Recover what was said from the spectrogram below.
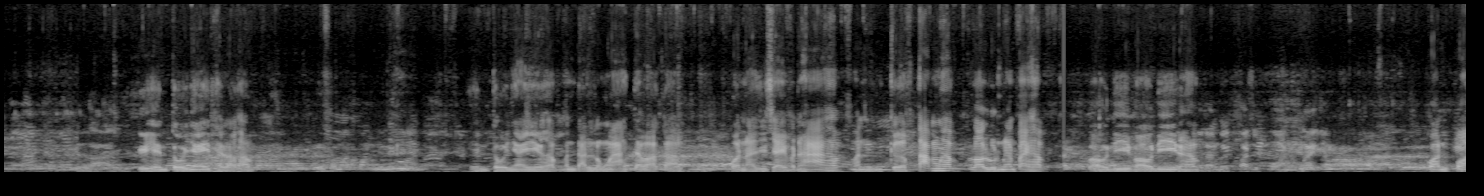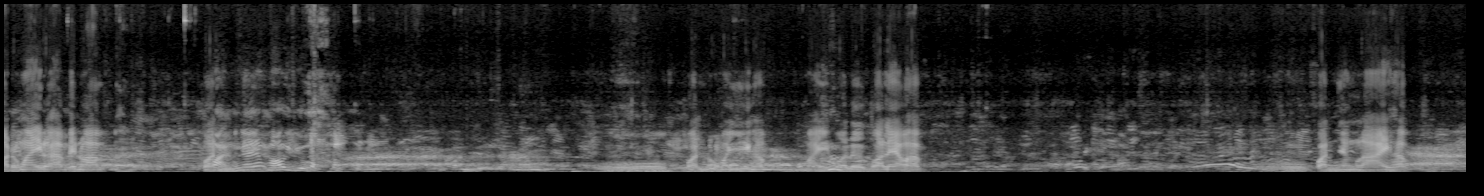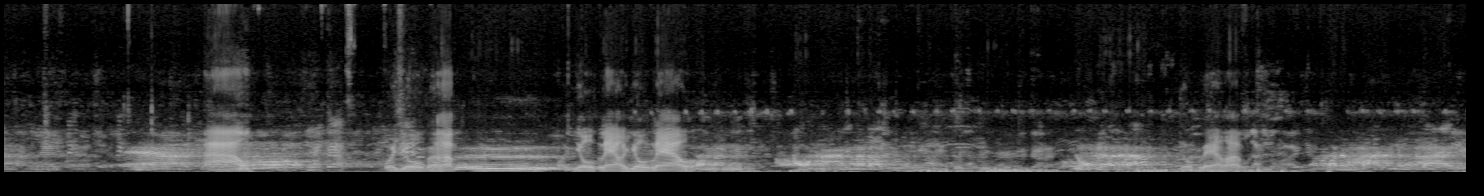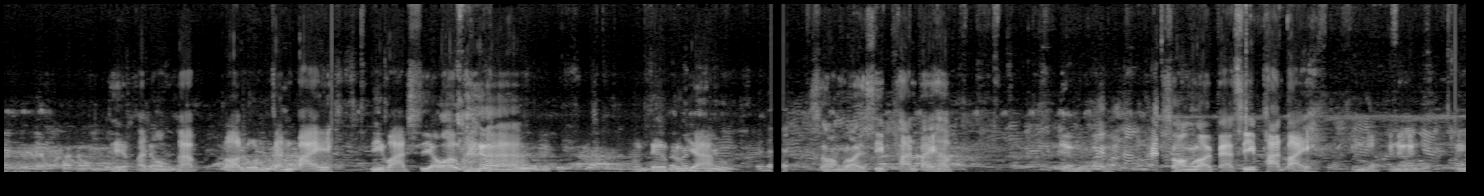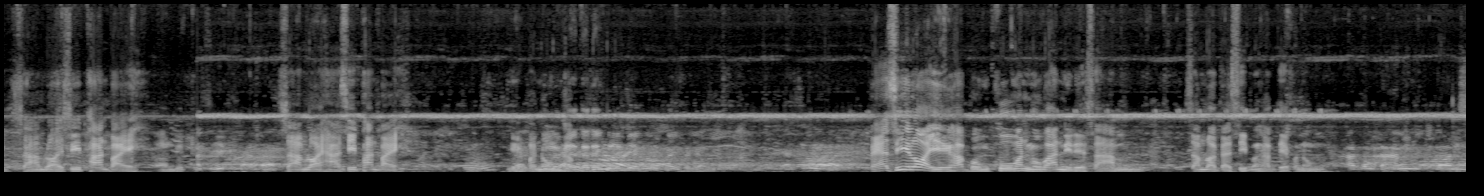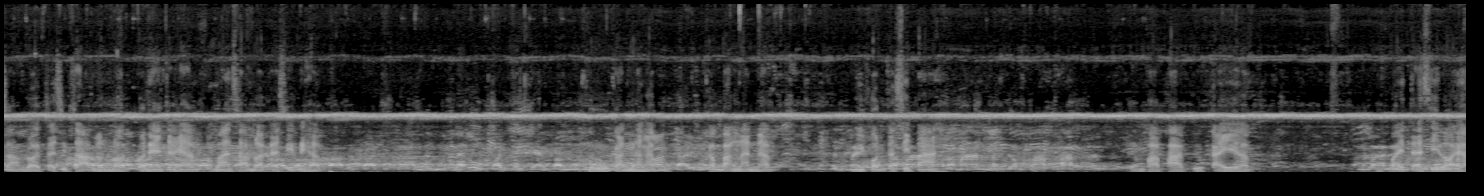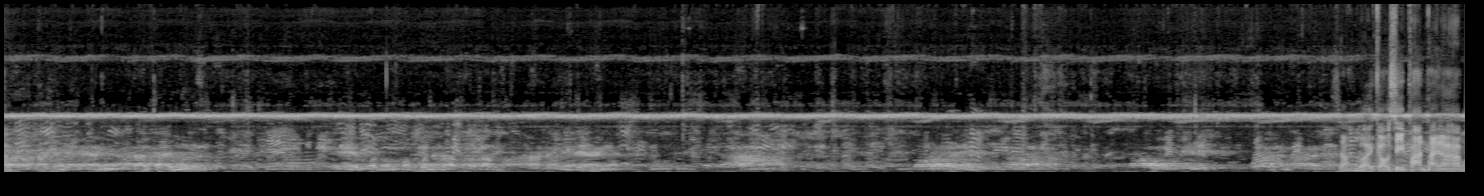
คือเห็นตัวใหญ่เถอะแล้วครับ เห็นตัวใหญ่อยู่ครับ มันดันลงมา แต่ว่ากับคนอาจจะใช่ปัญหาครับ มันเกือบต่ำครับ รอลุ้นกันไปครับเบาดีเบาดีนะครับก้อนปอดออกมาอีกแล้วครับเป็นว่า ก้อนฝันไงยังเผาอยู่ โอ้ก้อนออกมาอีกครับ ใหม่บ่เลิกบ่แล้วครับ โอ้โหควันยังร้ายครับเอาพอโยกแล้วครับพอโยกแล้วโยกแล้วต้องกันเอาหางนะครับโยกแล้วนะครับโยกแล้วครับว่าดังฟ้าดังใจเทพพนม เทพพนมครับ รอลุนกันไป นี่หวาดเสียวครับ เหมือนเดิมทุกอย่างสองร้อยสิบผ่านไปครับสองร้อยแปดสิบผ่านไปสามร้อยสิบผ่านไปสามร้อยห้าสิบผ่านไปเทพพนมครับแปดสี่ร้อยครับผมครูมันหมู่บ้านนี่เดี๋ยวสามสามร้อยแปดสิบครับเทพพนม กลางก้อนสามร้อยแปดสิบสามนั่นเราก็แน่ใจครับ ประมาณสามร้อยแปดสิบนี่ครับ คู่กันนะครับกำบังนั้นครับ มีคนกระซิบมาประมาณเหมือนยอมภาพาพเพิ่นเตรียมภาพอยู่ไกลครับ ไปแต่สี่ร้อยครับการใช้มือเทพพนมขอบคุณนะครับรับทานสีแดงสามร้อยเก้าสิบผ่านไปแล้วครับ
